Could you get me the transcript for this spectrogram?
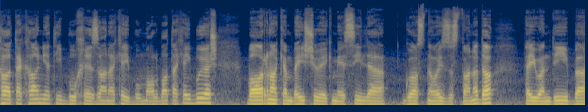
کاتەکانیەتی بۆ خێزانەکەی بۆ ماڵباتەکەی بویش باوەڕ ناکەم بە هیچ شوێک مێسی لە گواستنەوەی زستانەدا پەیوەندی بە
